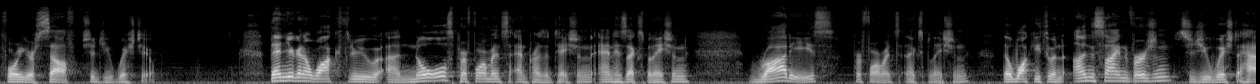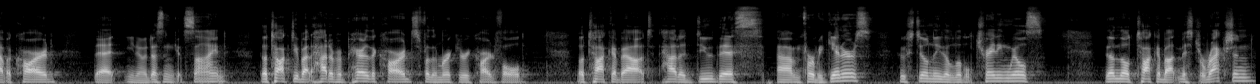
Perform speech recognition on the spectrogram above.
for yourself should you wish to. Then you're going to walk through uh, Noel's performance and presentation and his explanation. Roddy's performance and explanation. They'll walk you through an unsigned version, should you wish to have a card that you know doesn't get signed. They'll talk to you about how to prepare the cards for the Mercury card fold. They'll talk about how to do this um, for beginners who still need a little training wheels. Then they'll talk about misdirection,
